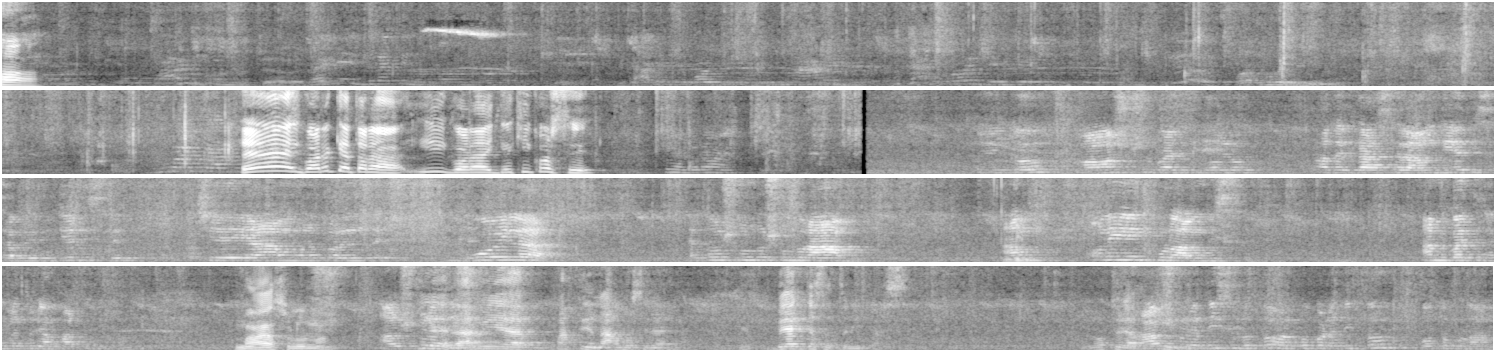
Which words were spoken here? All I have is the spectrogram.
এই ঘরে কে তোরা? ই গড়াই গে কি করছে? মামা শ্বশুর বাড়ি থেকে তাদের গাছের আম দিয়ে দিচ্ছে আম দিয়ে দিচ্ছে সেই আম মনে করেন যে বইলা এত সুন্দর সুন্দর আম। আম অনেকগুলো আম দিচ্ছে আমি বাড়িতে থাকলে তুই আম পারতে দিতাম। মা আসলো না? আমি পাতি না করছি না ব্যাগ গেছে তো নি পারছে রতরে আর আমি শুনে দিছিল তো অল্প করে দিত কতগুলো আম?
